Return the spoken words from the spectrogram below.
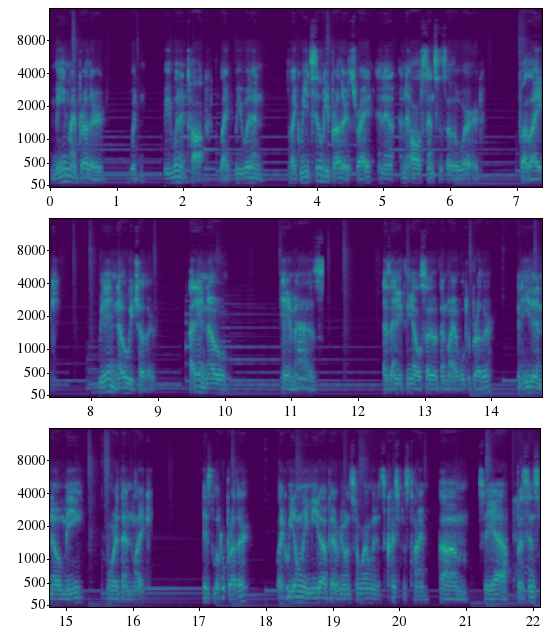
me and my brother wouldn't we wouldn't talk. Like, we wouldn't like we'd still be brothers, right? And in, in all senses of the word. But like, we didn't know each other. I didn't know him as as anything else other than my older brother, and he didn't know me more than like his little brother like we'd only meet up every once in a while when it's Christmas time. Um, so yeah, but since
